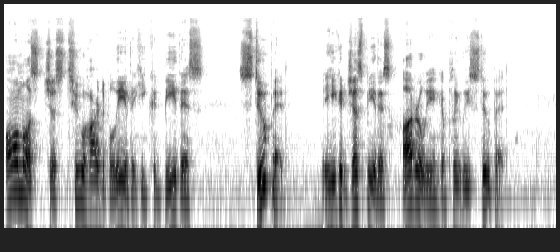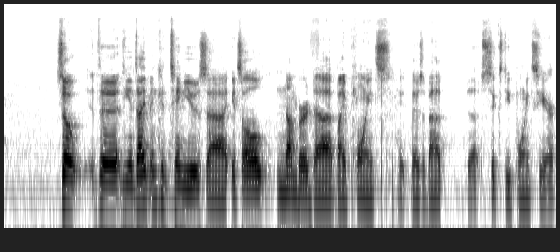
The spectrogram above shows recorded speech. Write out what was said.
almost just too hard to believe that he could be this stupid. That he could just be this utterly and completely stupid. So the the indictment continues. Uh, it's all numbered uh, by points. It, there's about uh, 60 points here.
